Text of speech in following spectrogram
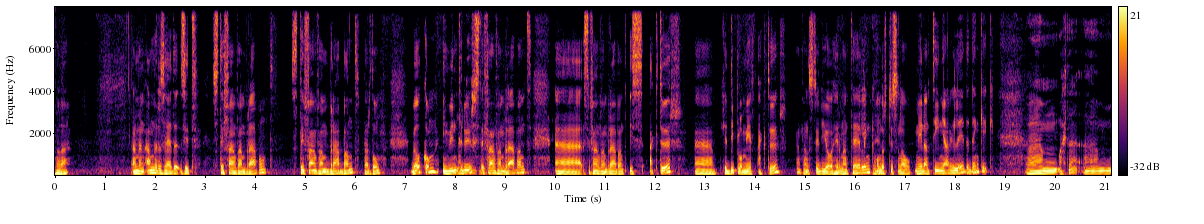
Voilà. Aan mijn andere zijde zit Stefan van Brabant. Stefan van Brabant, pardon. Welkom in Winteruur, Stefan van Brabant. Eh, Stefan van Brabant is acteur, eh, gediplomeerd acteur van studio Herman Terlink. Ondertussen al meer dan tien jaar geleden, denk ik. Ehm, wacht, hè. Ehm,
